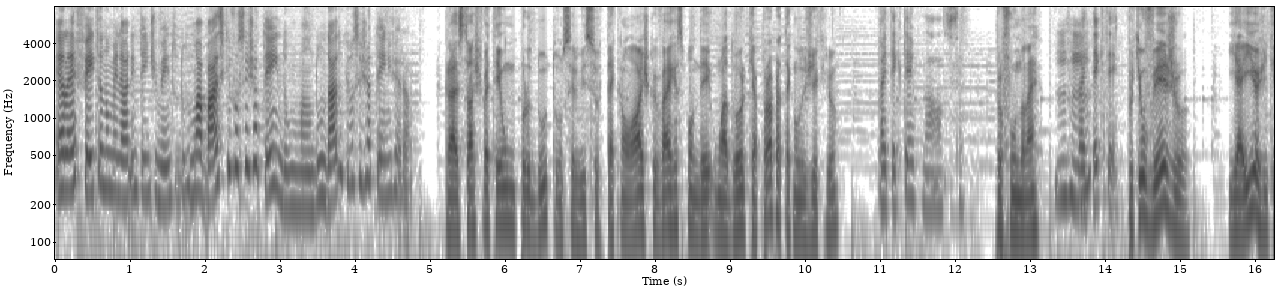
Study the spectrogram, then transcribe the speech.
ela é feita no melhor entendimento de uma base que você já tem, de, uma, de um dado que você já tem em geral. Grazi, tu acha que vai ter um produto, um serviço tecnológico e vai responder uma dor que a própria tecnologia criou? Vai ter que ter. Nossa. Profundo, né? Uhum. Vai ter que ter. Porque eu vejo e aí a gente,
